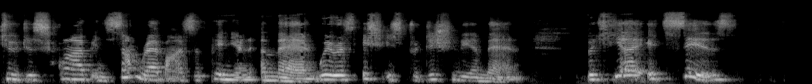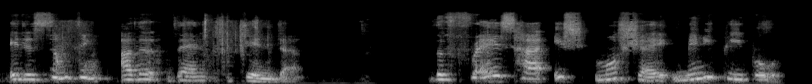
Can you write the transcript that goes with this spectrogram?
to describe, in some rabbis' opinion, a man, whereas Ish is traditionally a man. But here it says it is something other than gender. The phrase Ha'ish Moshe, many people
